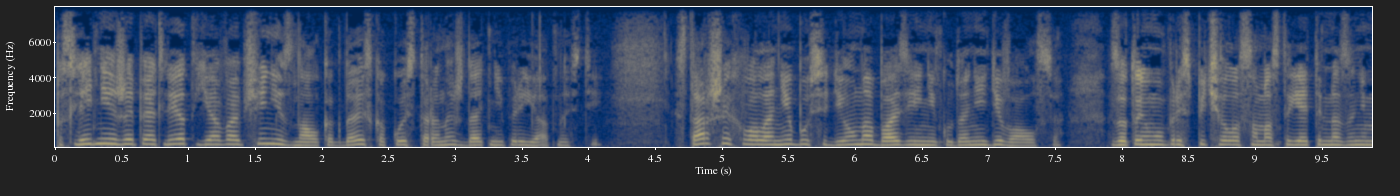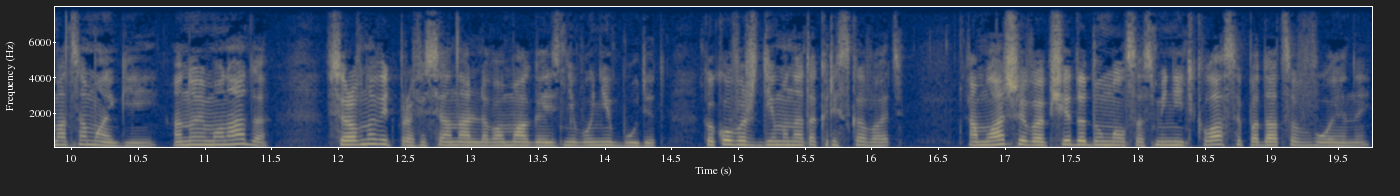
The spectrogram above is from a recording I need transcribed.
Последние же пять лет я вообще не знал, когда и с какой стороны ждать неприятностей. Старший, хвала небу, сидел на базе и никуда не девался. Зато ему приспичило самостоятельно заниматься магией. Оно ему надо? Все равно ведь профессионального мага из него не будет. Какого ж демона так рисковать? А младший вообще додумался сменить класс и податься в воины.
